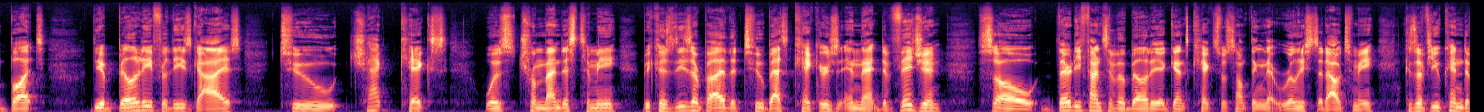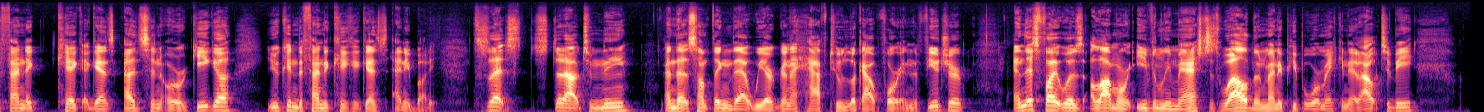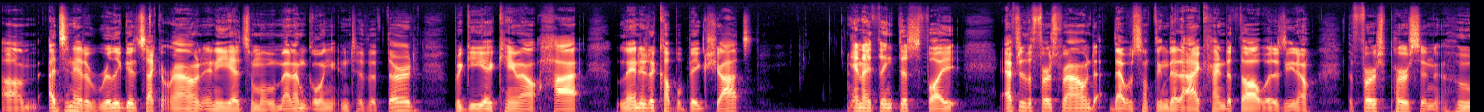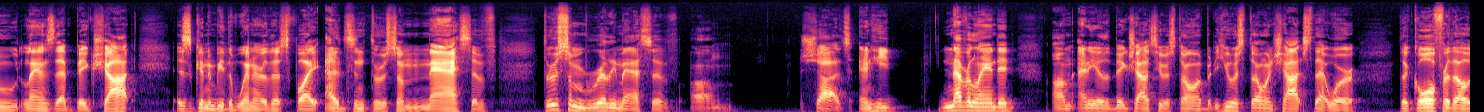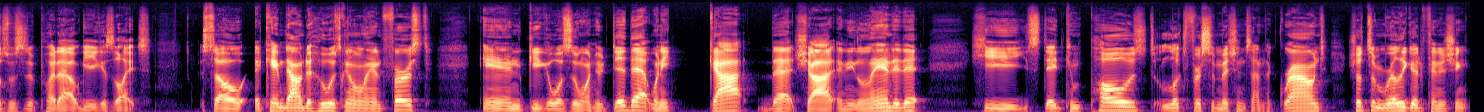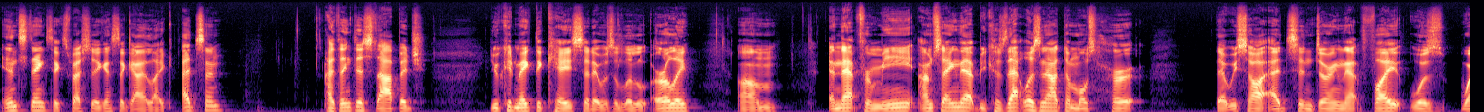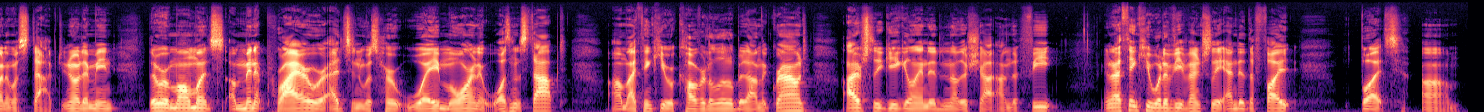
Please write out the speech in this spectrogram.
but the ability for these guys to check kicks was tremendous to me because these are probably the two best kickers in that division. So their defensive ability against kicks was something that really stood out to me. Because if you can defend a kick against Edson or Giga, you can defend a kick against anybody. So that stood out to me, and that's something that we are going to have to look out for in the future. And this fight was a lot more evenly matched as well than many people were making it out to be. Um, Edson had a really good second round and he had some momentum going into the third. Bagia came out hot, landed a couple big shots. And I think this fight, after the first round, that was something that I kind of thought was, you know, the first person who lands that big shot is going to be the winner of this fight. Edson threw some massive, threw some really massive um, shots, and he never landed um, any of the big shots he was throwing, but he was throwing shots that were the goal for those was to put out Giga's lights. So it came down to who was going to land first, and Giga was the one who did that. When he got that shot and he landed it, he stayed composed, looked for submissions on the ground, showed some really good finishing instincts, especially against a guy like Edson. I think this stoppage, you could make the case that it was a little early. Um, and that for me, I'm saying that because that was not the most hurt that we saw Edson during that fight was when it was stopped. You know what I mean? There were moments a minute prior where Edson was hurt way more and it wasn't stopped. Um, I think he recovered a little bit on the ground. Obviously, Giga landed another shot on the feet, and I think he would have eventually ended the fight. But um,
